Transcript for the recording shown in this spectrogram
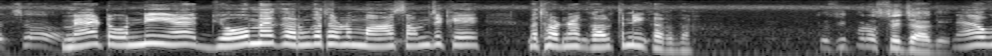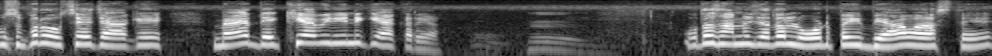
ਅੱਛਾ। ਮੈਂ ਟੋਨੀ ਹੈ ਜੋ ਮੈਂ ਕਰੂੰਗਾ ਤੁਹਾਨੂੰ ਮਾਂ ਸਮਝ ਕੇ ਮੈਂ ਤੁਹਾਡੇ ਨਾਲ ਗਲਤ ਨਹੀਂ ਕਰਦਾ। ਤੁਸੀਂ ਭਰੋਸੇ ਚ ਆ ਗਏ। ਮੈਂ ਉਸ ਭਰੋਸੇ ਆ ਕੇ ਮੈਂ ਦੇਖਿਆ ਵੀ ਨਹੀਂ ਨੇ ਕਿਆ ਕਰਿਆ। ਉਹ ਤਾਂ ਸਾਨੂੰ ਜਦੋਂ ਲੋੜ ਪਈ ਵਿਆਹ ਵਾਸਤੇ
